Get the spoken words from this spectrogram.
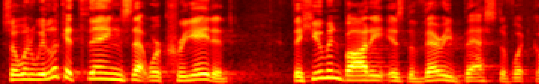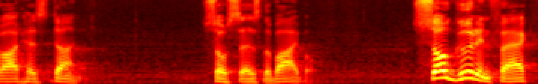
So when we look at things that were created, the human body is the very best of what God has done. So says the Bible. So good, in fact,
